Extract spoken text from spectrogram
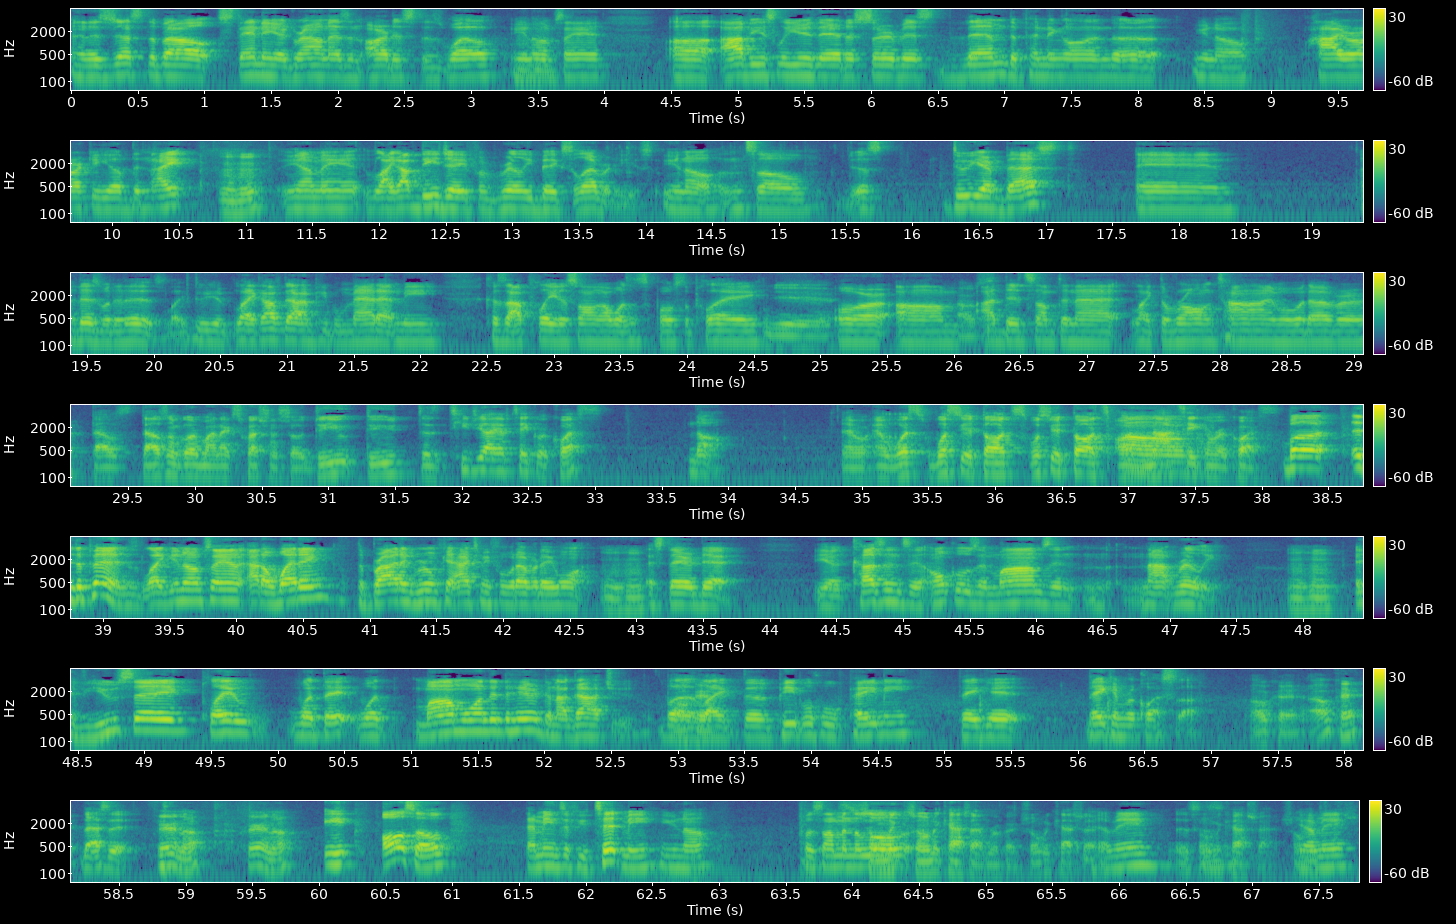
And it's just about standing your ground as an artist as well. You know what I'm saying? Uh, obviously, you're there to service them, depending on the you know hierarchy of the night. Mm-hmm. You know what I mean? Like I've DJed for really big celebrities, you know, and so just do your best, and it is what it is. Like do you like I've gotten people mad at me because I played a song I wasn't supposed to play, Yeah. or um I was- I did something at like the wrong time or whatever. That was that was gonna go to my next question. So, do you do you does TGIF take requests? No, And, and what's what's your thoughts? What's your thoughts on not Um, taking requests? But it depends. Like, you know what I'm saying? At a wedding, the bride and groom can ask me for whatever they want. Mhm. It's their day. Yeah, cousins and uncles and moms and not really. Mm-hmm. If you say play what they what mom wanted to hear, then I got you. But Okay. like the people who pay me, they get they can request stuff. Okay. Okay. That's it. Fair enough. Fair enough. E- also, that means if you tip me, you know, put some in the show, little. me, show me the cash app real quick. Show me the cash You know I mean, this Show me is, the cash app. Show you know me what I mean.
